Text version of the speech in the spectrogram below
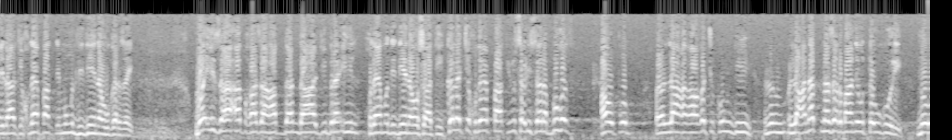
پیدا کې خدای پاک ته مونږ دین او ګرځي و اذا ابغض عبدا دعا جبرائیل خدای مو دین او ساتی کله چې خدای پاک یو سړی سره بغض او په هغه چې کوم دي لعنت نظر باندې ورته وګوري نو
